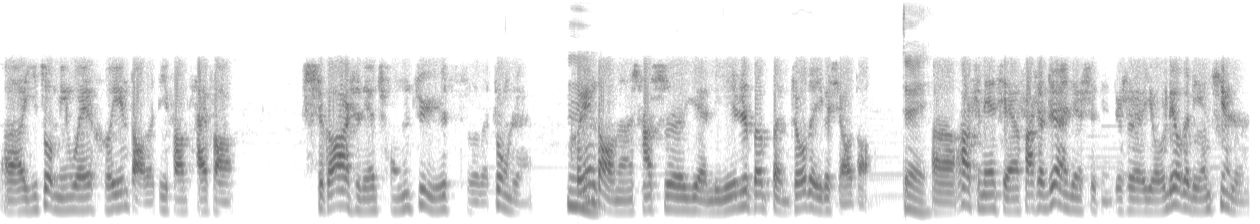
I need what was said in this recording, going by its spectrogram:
呃一座名为河阴岛的地方采访，时隔二十年重聚于此的众人。河阴嗯，岛呢，它是远离日本本州的一个小岛。对，呃，二十年前发生这样一件事情，就是有六个年轻人，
